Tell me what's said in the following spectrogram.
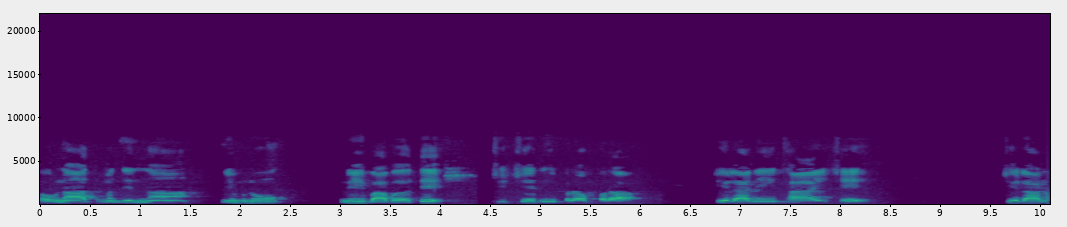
ભવનાથ મંદિરના નિમણૂકની બાબતે શિષ્યની પરંપરા ચેલાની થાય છે. ચેલા ન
